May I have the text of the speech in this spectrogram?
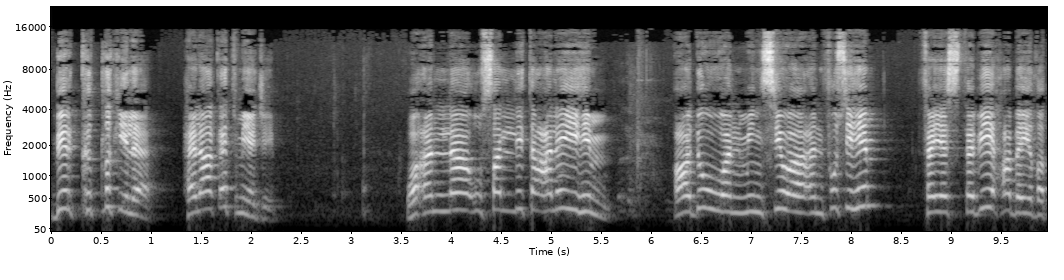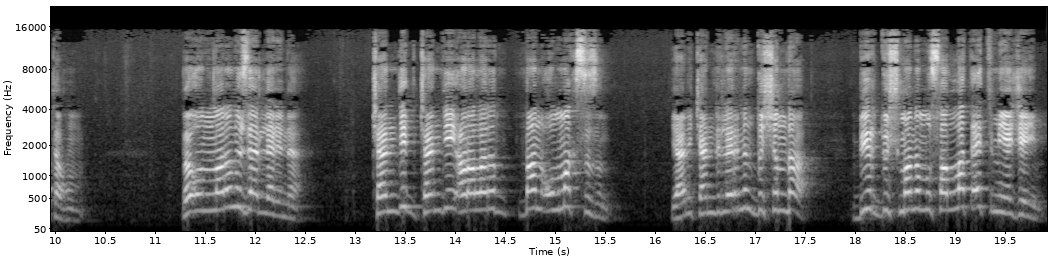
bir kıtlık ile helak etmeyeceğim. Ve en la usallite aleyhim aduven min siva enfusihim feyestebiha beydatahum. Ve onların üzerlerine kendi kendi aralarından olmaksızın yani kendilerinin dışında bir düşmanı musallat etmeyeceğim.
